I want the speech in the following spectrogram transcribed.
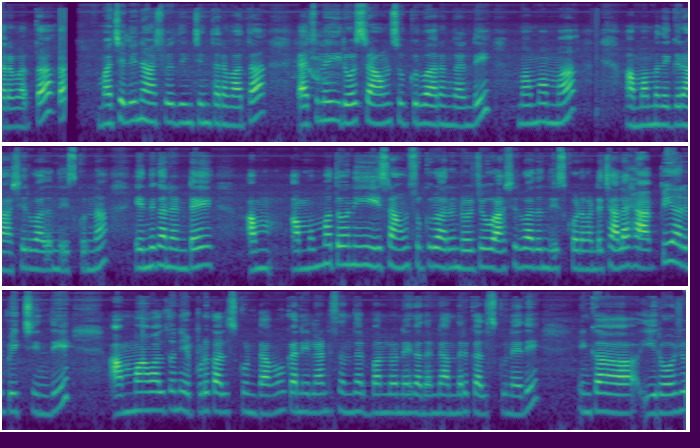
తర్వాత మా చెల్లిని ఆశీర్వదించిన తర్వాత యాక్చువల్లీ ఈరోజు శ్రావణ శుక్రవారం కండి. మా అమ్మమ్మ అమ్మమ్మ దగ్గర ఆశీర్వాదం తీసుకున్న. ఎందుకనంటే అమ్ అమ్మమ్మతోని శ్రావణ శుక్రవారం రోజు ఆశీర్వాదం తీసుకోవడం అంటే చాలా హ్యాపీ అనిపించింది. అమ్మ వాళ్ళతో ఎప్పుడు కలుసుకుంటాము కానీ ఇలాంటి సందర్భంలోనే కదండి అందరు కలుసుకునేది. ఇంకా ఈరోజు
